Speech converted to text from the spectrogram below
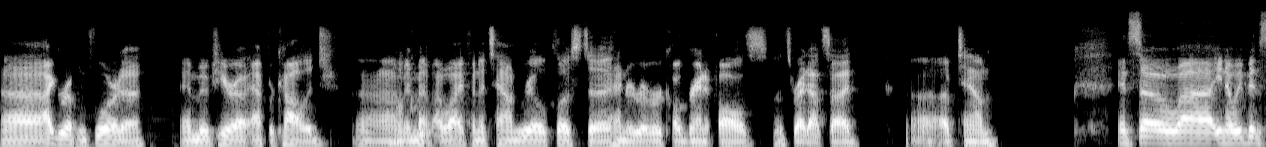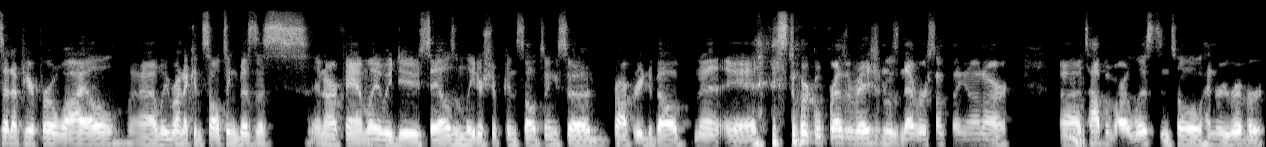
Uh, I grew up in Florida and moved here after college um, oh, and cool. met my wife in a town real close to Henry River called Granite Falls. That's right outside uh, of town. And so, uh, you know, we've been set up here for a while. Uh, we run a consulting business in our family. We do sales and leadership consulting. So, property development and historical preservation was never something on our uh, hmm. top of our list until Henry River.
